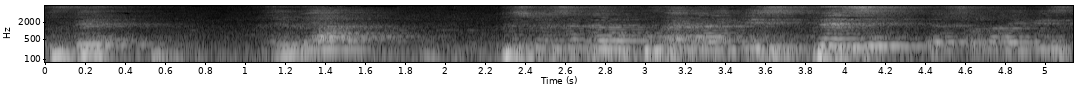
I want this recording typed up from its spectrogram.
pouvait. Alléluia. Parce que cette personne pouvait préside des choses dans l'église.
